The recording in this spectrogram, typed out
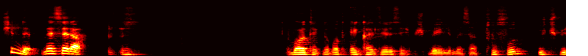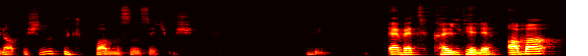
Şimdi mesela bu arada Teknopat en kaliteli seçmiş belli. Mesela TUF'un 3060'ının 3 fanlısını seçmiş. Evet kaliteli ama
